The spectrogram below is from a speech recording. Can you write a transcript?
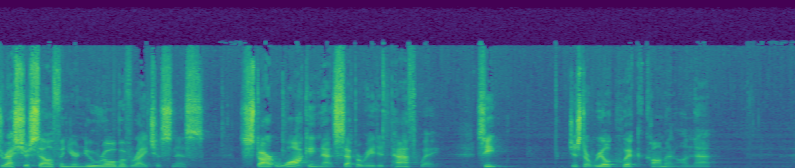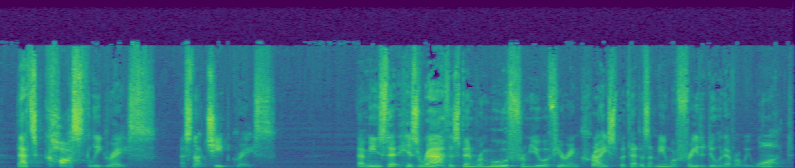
Dress yourself in your new robe of righteousness. Start walking that separated pathway. See, just a real quick comment on that. That's costly grace. That's not cheap grace. That means that his wrath has been removed from you if you're in Christ, but that doesn't mean we're free to do whatever we want.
